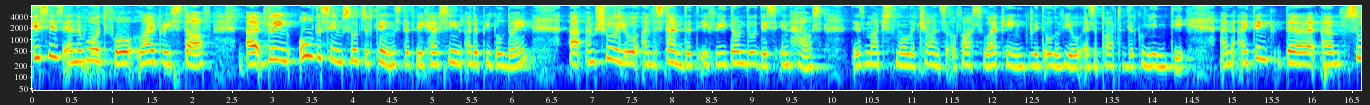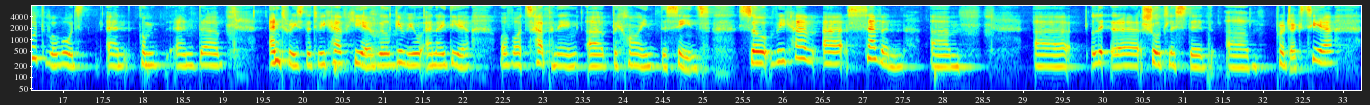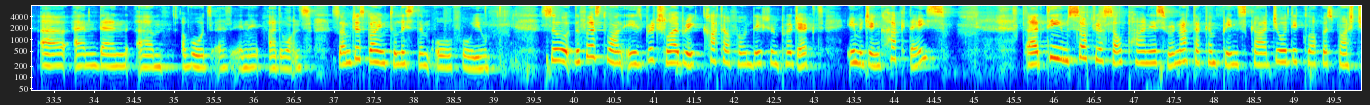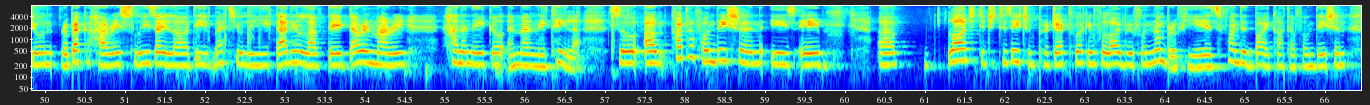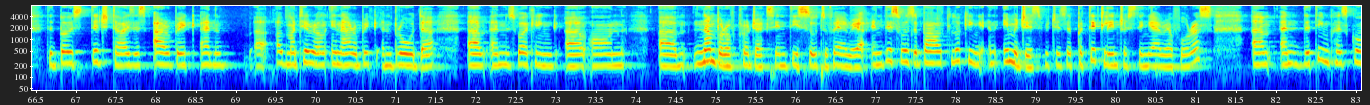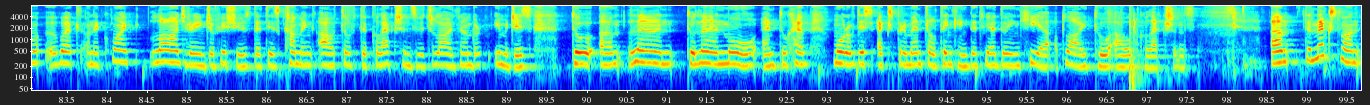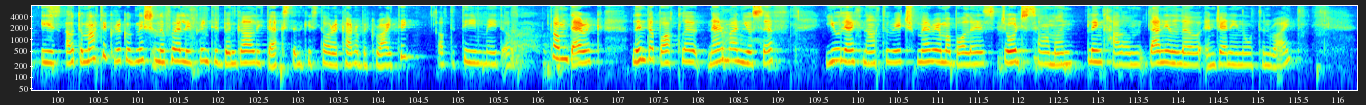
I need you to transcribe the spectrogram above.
this is an award for library staff uh, doing all the same sorts of things that we have seen other people doing. Uh, I'm sure you understand that if we don't do this in-house, there's much smaller chance of us working with all of you as a part of the community. And I think the um, sort of awards and, and uh, entries that we have here will give you an idea of what's happening uh, behind the scenes. So we have uh, seven um, uh, shortlisted um, projects here uh, and then um, awards as in other ones. So I'm just going to list them all for you. So the first one is British Library Qatar Foundation Project Imaging Hack Days. Uh, team Sotria Salpanis, Renata Kempinska, Jodie Kloppers Masjun, Rebecca Harris, Louisa Iladi, Matthew Lee, Daniel Loveday, Darren Murray, Hannah Nagel, and Melanie Taylor. So um, Qatar Foundation is a uh, large digitization project working for library for a number of years, funded by Qatar Foundation, that both digitizes Arabic and material in Arabic and broader, uh, and is working uh, on um, number of projects in this sort of area. And this was about looking at images, which is a particularly interesting area for us. Um, and the team has uh, worked on a quite large range of issues that is coming out of the collections with a large number of images to um, learn to learn more and to have more of this experimental thinking that we are doing here applied to our collections. Um, the next one is automatic recognition of early printed Bengali text and historic Arabic writing of the team made of Tom Derrick, Linda Buckler, Nerman Youssef, Yulia Ignatovic, Miriam Aboles, George Salmon, Blink Hallam, Daniel Lowe, and Jenny Norton Wright.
